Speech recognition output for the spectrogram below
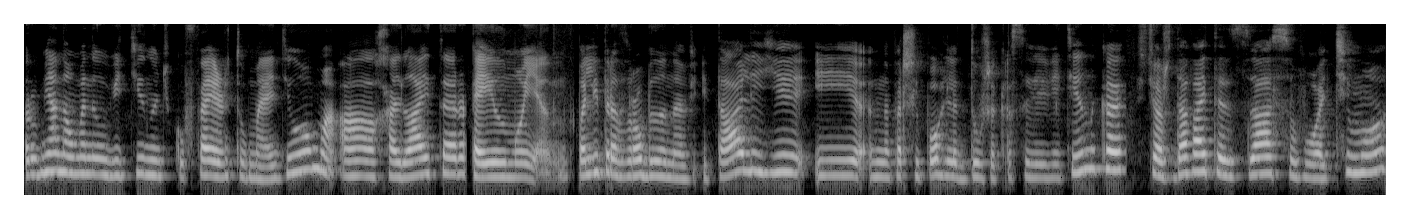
Рум'яна у мене у відтіночку Fair to Medium, а хайлайтер Pale Moyen. Палітра зроблена в Італії і, на перший погляд, дуже красиві відтінки. Що ж, давайте засвочимо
